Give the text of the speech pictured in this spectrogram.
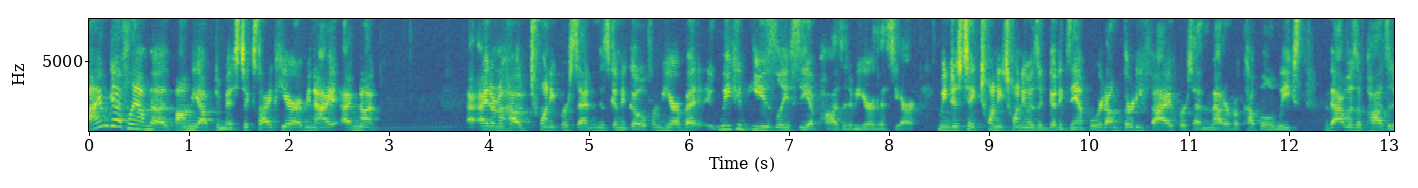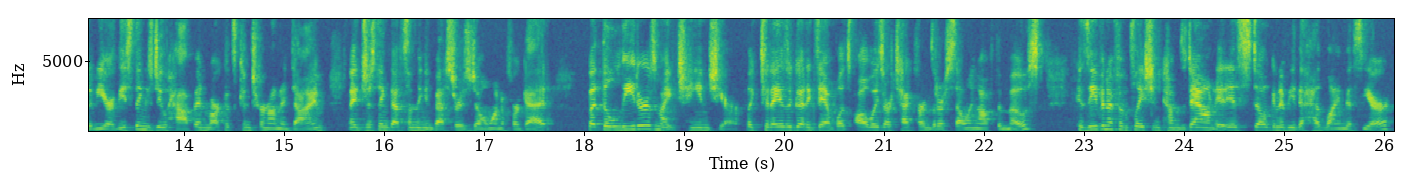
I'm definitely on the on the optimistic side here. I mean, I, I'm not. I don't know how 20% is going to go from here, but we could easily see a positive year this year. I mean, just take 2020 as a good example. We're down 35% in the matter of a couple of weeks. That was a positive year. These things do happen. Markets can turn on a dime. And I just think that's something investors don't want to forget but the leaders might change here. Like today is a good example. It's always our tech firms that are selling off the most because even if inflation comes down, it is still going to be the headline this year.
